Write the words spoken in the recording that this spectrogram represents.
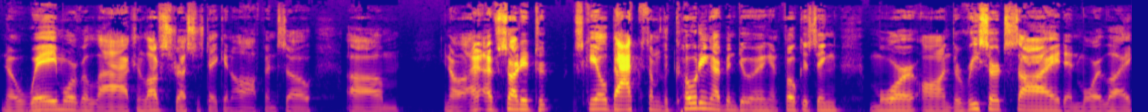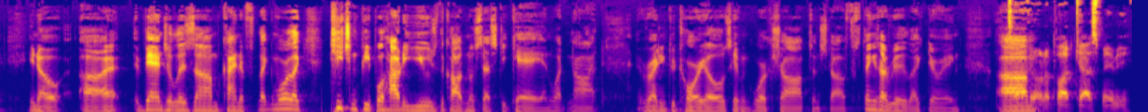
you know, way more relaxed and a lot of stress was taken off. And so, um, you know, I, have started to scale back some of the coding I've been doing and focusing more on the research side and more like, you know, uh, evangelism, kind of like more like teaching people how to use the Cosmos SDK and whatnot, writing tutorials, giving workshops and stuff. Things I really like doing. Um, Talking on a podcast, maybe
